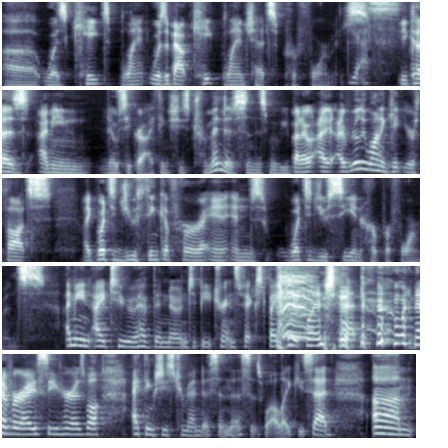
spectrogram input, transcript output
uh, was Cate Blan- was about Cate Blanchett's performance. Yes, because I mean, no secret, I think she's tremendous in this movie. But I, I really want to get your thoughts. Like, what did you think of her, and, and what did you see in her performance? I mean, I too have been known to be transfixed by Cate Blanchett whenever I see her as well. I think she's tremendous in this as well, like you said. Um,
